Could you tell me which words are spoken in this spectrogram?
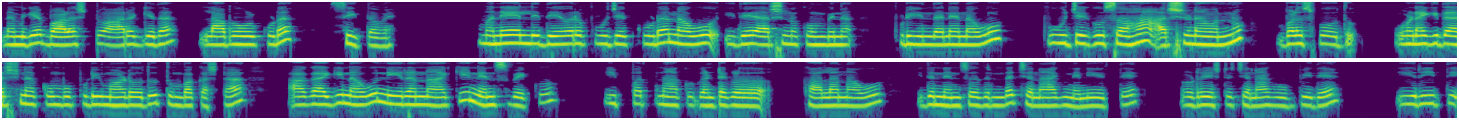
ನಮಗೆ ಭಾಳಷ್ಟು ಆರೋಗ್ಯದ ಲಾಭಗಳು ಕೂಡ ಸಿಗ್ತವೆ. ಮನೆಯಲ್ಲಿ ದೇವರ ಪೂಜೆ ಕೂಡ ನಾವು ಇದೇ ಅರಿಶಿಣ ಕೊಂಬಿನ ಪುಡಿಯಿಂದನೇ ನಾವು ಪೂಜೆಗೂ ಸಹ ಅರಿಶಿಣವನ್ನು ಬಳಸ್ಬೋದು. ಒಣಗಿದ ಅರಿಶಿಣ ಕೊಂಬು ಪುಡಿ ಮಾಡೋದು ತುಂಬ ಕಷ್ಟ. ಹಾಗಾಗಿ ನಾವು ನೀರನ್ನು ಹಾಕಿ ನೆನೆಸ್ಬೇಕು. ಇಪ್ಪತ್ನಾಲ್ಕು ಗಂಟೆಗಳ ಕಾಲ ನಾವು ಇದನ್ನು ನೆನೆಸೋದ್ರಿಂದ ಚೆನ್ನಾಗಿ ನೆನೆಯುತ್ತೆ. ನೋಡಿರಿ ಎಷ್ಟು ಚೆನ್ನಾಗಿ ಉಬ್ಬಿದೆ. ಈ ರೀತಿ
